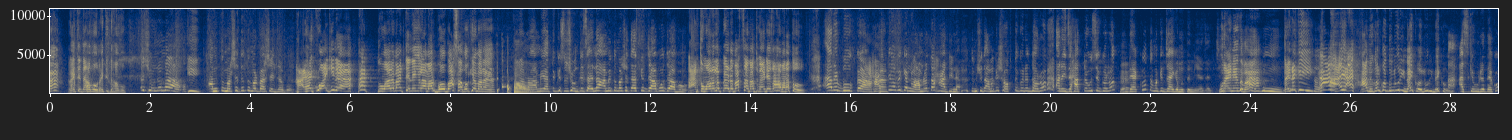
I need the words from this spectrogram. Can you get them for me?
হ্যাঁ? রাইতে দেখাবো রাইতে দেখাবো শোনো না কি? আমি তোমার সাথে তোমার বাসায় যাব। হাই হাই কয় কি রে? হ্যাঁ তোমার বাড়ি টেনে গেলে আমার বউ বাসাবো কি আমারে? না না আমি এত কিছু শুনতে চাই না আমি তোমার সাথে আজকে যাব যাব। আর তোমার হলো পেটে বাচ্চা না তুমি আইডিয়া যাবা না তো। আরে বুকা হাঁটতে হবে কেন? আমরা তো হাঁটি না। তুমি শুধু আমাকে শক্ত করে ধরো আর এই যে হাতটা উঁচু করো দেখো তোমাকে জায়গা মতো নিয়ে যাচ্ছি। উড়াই নিয়ে যাবা? তাই নাকি? হাই আমি গল কো উড়ি নাই কই উড়ি নাই আ- আজকে উড়ে দেখো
